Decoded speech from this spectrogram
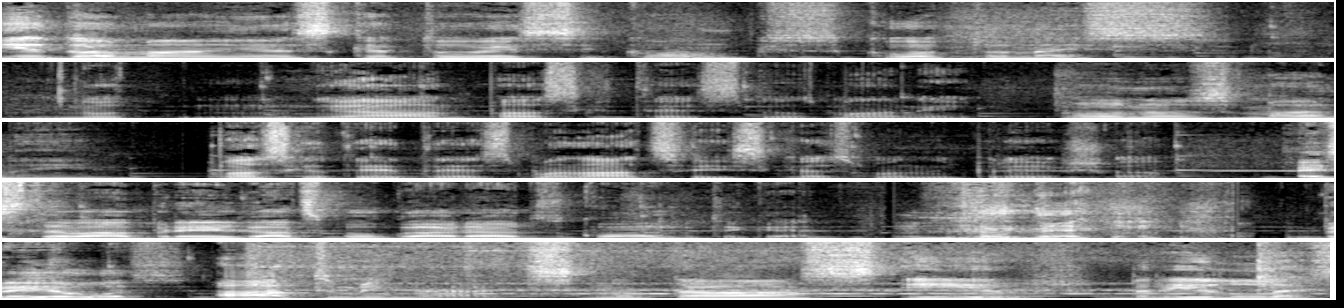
Iedomājies, ka tu esi kungs, ko tu nes Nu, jā, un paskatieties uz mani. un uz manīm. Paskatieties man acīs, kas man ir priekšā. Es tavā brīvā atspulgā redzu kungu tikai. Brilles! Atminēts, nu tās ir brilles.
